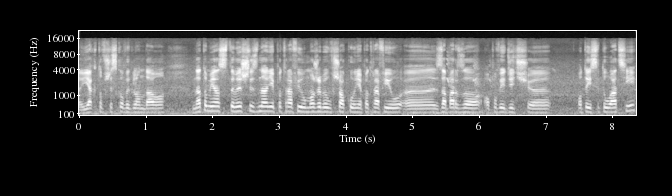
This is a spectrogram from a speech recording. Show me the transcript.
e, jak to wszystko wyglądało. Natomiast mężczyzna nie potrafił, może był w szoku, nie potrafił e, za bardzo opowiedzieć o tej sytuacji.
